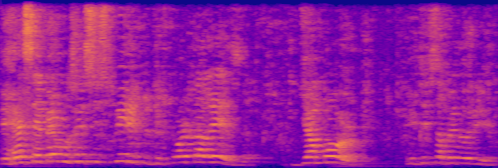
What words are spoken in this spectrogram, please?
E recebemos esse espírito de fortaleza, de amor e de sabedoria.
